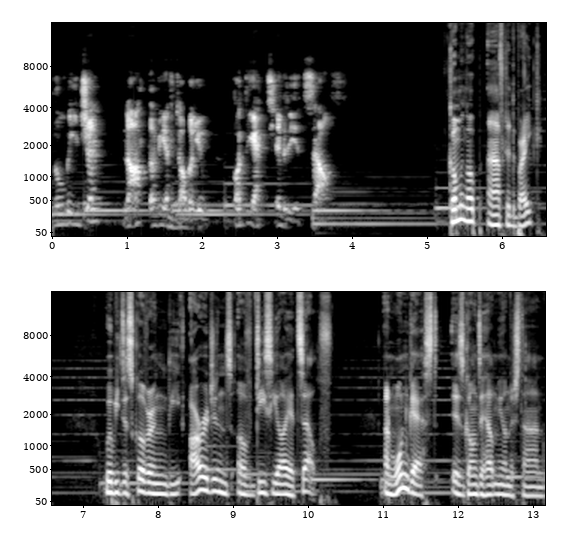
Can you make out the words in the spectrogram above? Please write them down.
the Legion, not the VFW, but the activity itself. Coming up after the break, we'll be discovering the origins of DCI itself. And one guest is going to help me understand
